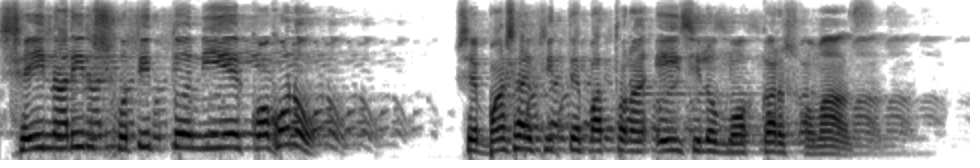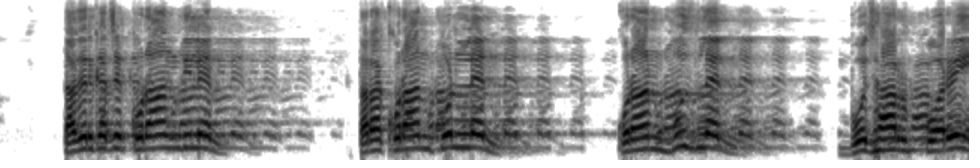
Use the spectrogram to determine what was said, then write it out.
সেই নারীর সতীত্ব নিয়ে কখনো সে বাসায় ফিরতে পারত না। এই ছিল মক্কার সমাজ। তাদের কাছে কোরআন দিলেন। তারা কোরআন পড়লেন। কোরআন বুঝলেন। বোঝার পরেই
